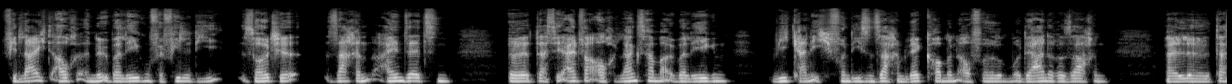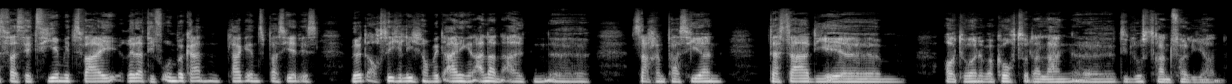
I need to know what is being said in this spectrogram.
vielleicht auch eine Überlegung für viele, die solche Sachen einsetzen, äh, dass sie einfach auch langsamer überlegen, wie kann ich von diesen Sachen wegkommen auf äh, modernere Sachen, weil äh, das, was jetzt hier mit zwei relativ unbekannten Plugins passiert ist, wird auch sicherlich noch mit einigen anderen alten äh, Sachen passieren, dass da die äh, Autoren über kurz oder lang äh, die Lust dran verlieren.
